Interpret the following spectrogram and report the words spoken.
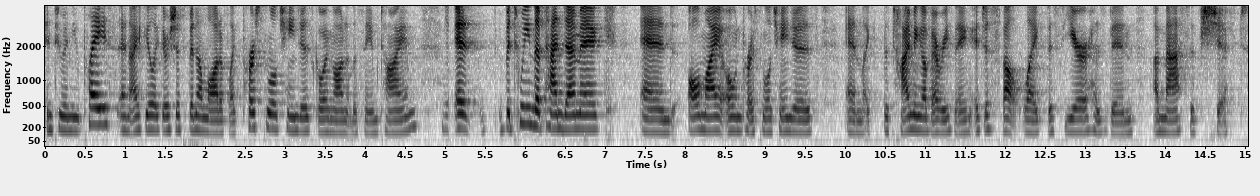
into a new place, and I feel like there's just been a lot of like personal changes going on at the same time. It between the pandemic and all my own personal changes and like the timing of everything, it just felt like this year has been a massive shift.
